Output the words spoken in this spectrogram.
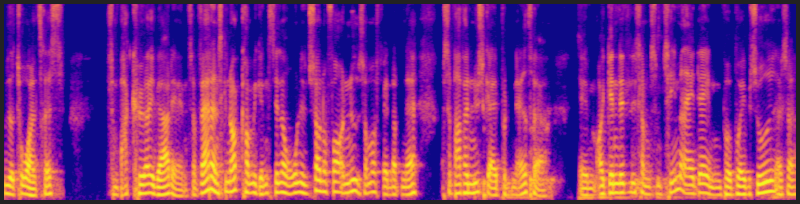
ud af 52, som bare kører i hverdagen. Så hverdagen skal nok komme igen stille og roligt. Så nu for at nyde sommerferien, når den er, og så bare være nysgerrig på den adfærd. Øhm, og igen lidt ligesom som temaet er i dag på, på episode, altså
